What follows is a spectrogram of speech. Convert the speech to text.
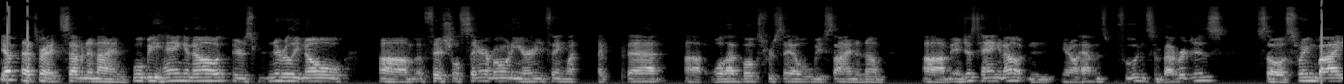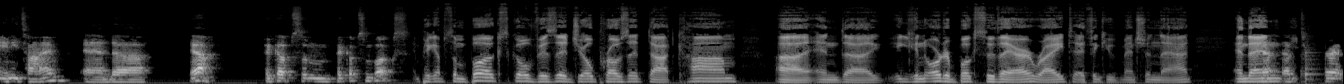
Yep, that's right, seven to nine. We'll be hanging out. There's really no um, official ceremony or anything like, like that. Uh, we'll have books for sale. We'll be signing them. Um, and just hanging out and you know having some food and some beverages. So swing by anytime and uh, yeah, pick up some pick up some books. And pick up some books. Go visit joeprosit.com. Uh, and uh, you can order books through there, right? I think you've mentioned that. And then yeah, right.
